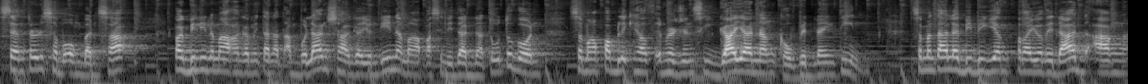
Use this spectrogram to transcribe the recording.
centers sa buong bansa, pagbili ng mga kagamitan at ambulansya, gayon din ang mga pasilidad na tutugon sa mga public health emergency gaya ng COVID-19. Samantala, bibigyang prioridad ang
